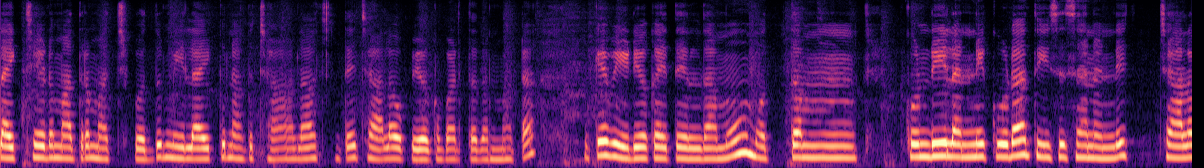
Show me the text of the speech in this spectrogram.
లైక్ చేయడం మాత్రం మర్చిపోద్దు. మీ లైక్ నాకు చాలా అంటే చాలా ఉపయోగపడుతుంది అనమాట ఓకే వీడియోకి అయితే వెళ్దాము. మొత్తం కుండీలన్నీ కూడా తీసేసానండి. చాలా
